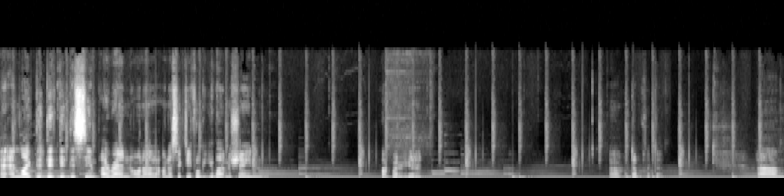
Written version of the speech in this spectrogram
And, and like the, the, this sim I ran on a on a 64 gigabyte machine. Fuck, where did it go? Oh, I double clicked it. Um,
